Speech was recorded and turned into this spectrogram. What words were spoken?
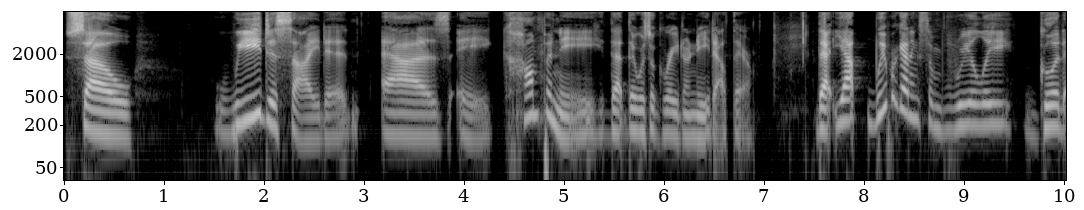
so we decided as a company that there was a greater need out there. That, yep, we were getting some really good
